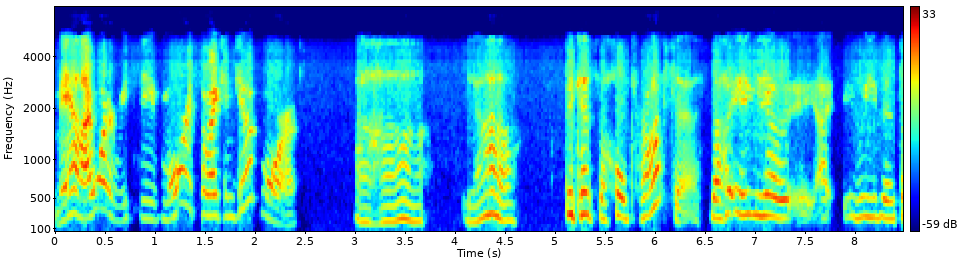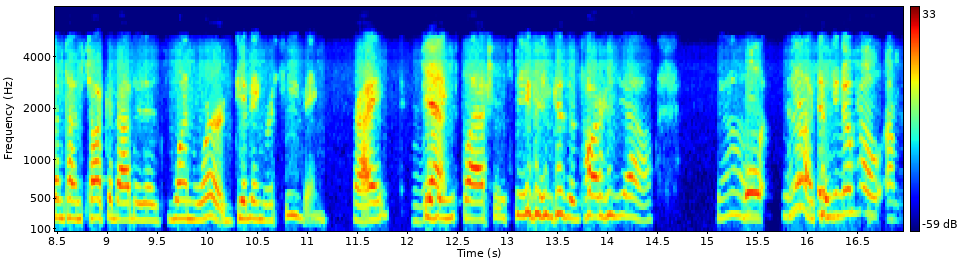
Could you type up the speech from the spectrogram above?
man, I want to receive more so I can give more. Uh huh. Yeah. Because the whole process, the you know, I, we even sometimes talk about it as one word: giving, receiving, right? Yes. Giving slash receiving because it's hard. Yeah. Yeah. Well, yeah. Because you know how um,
